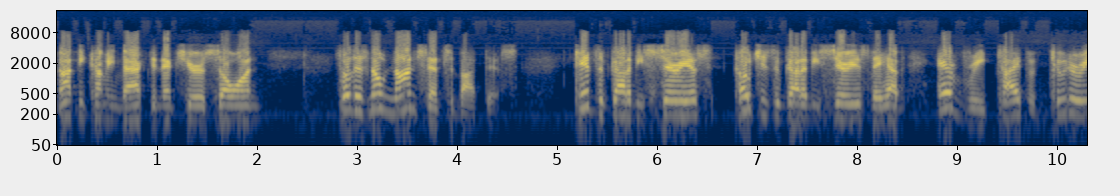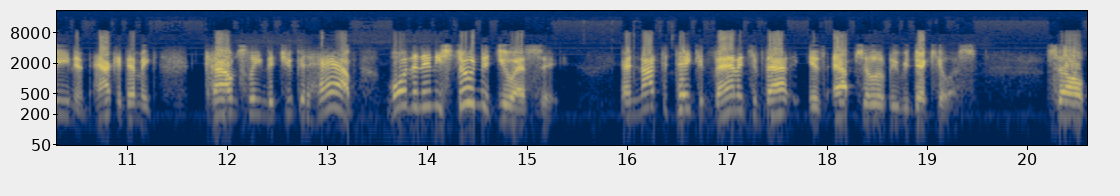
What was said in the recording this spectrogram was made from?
not be coming back the next year or so on. So there's no nonsense about this. Kids have got to be serious. Coaches have got to be serious. They have every type of tutoring and academic counseling that you could have, more than any student at USC. And not to take advantage of that is absolutely ridiculous. So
